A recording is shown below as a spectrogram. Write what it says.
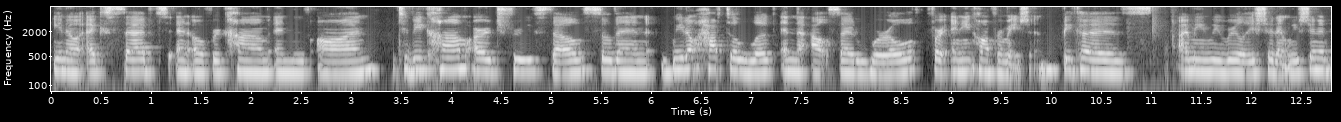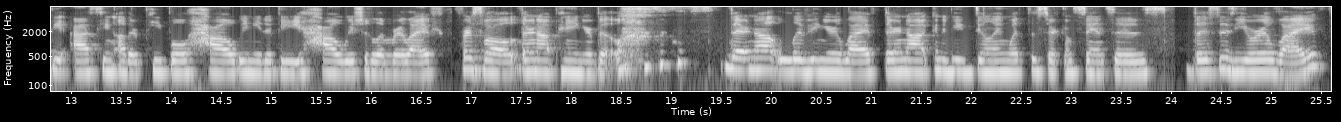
you know, accept and overcome and move on to become our true selves. So then we don't have to look in the outside world for any confirmation because, I mean, we really shouldn't. We shouldn't be asking other people how we need to be, how we should live our life. First of all, they're not paying your bill. they're not living your life. They're not going to be dealing with the circumstances. This is your life.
